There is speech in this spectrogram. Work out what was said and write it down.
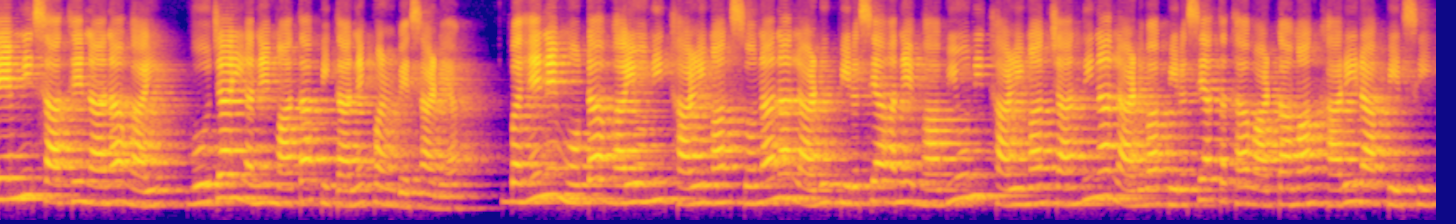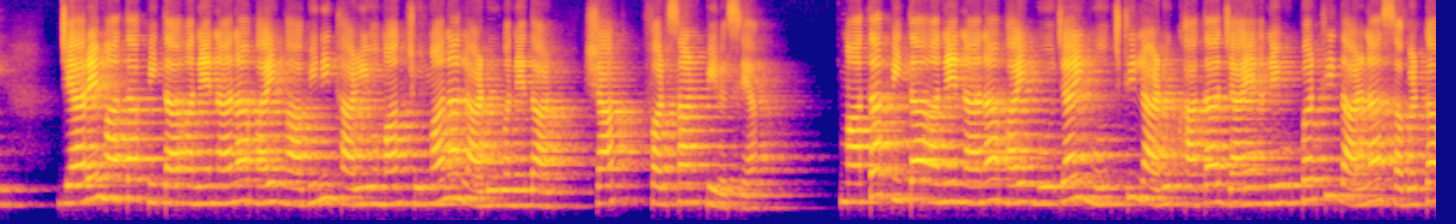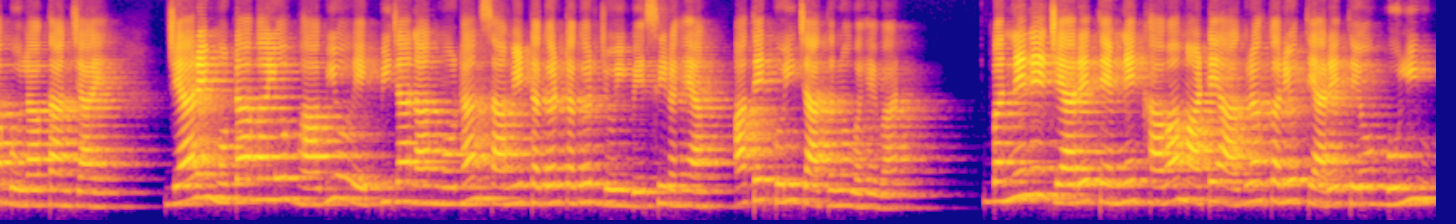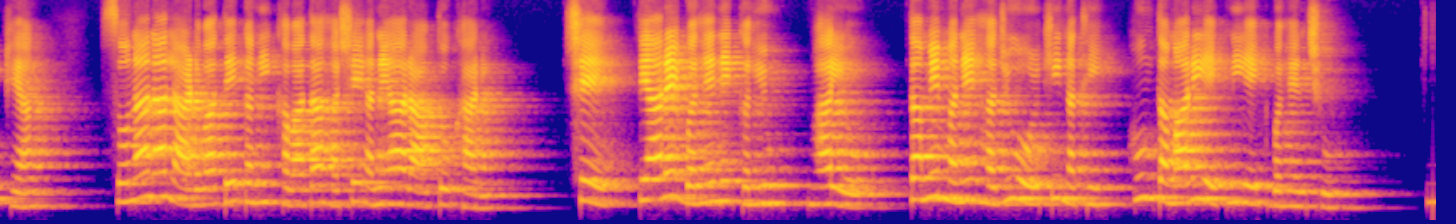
તેમની સાથે નાના ભાઈ ભોજાઈ અને માતા પિતાને પણ બેસાડ્યા. બહેને મોટા ભાઈઓની થાળીમાં સોનાના લાડુ પીરસ્યા અને ભાભીઓની થાળીમાં ચાંદીના લાડવા પીરસ્યા તથા વાટકામાં ખારી રા પીરસી. જ્યારે માતા પિતા અને નાના ભાઈ ભાભીની થાળીઓમાં ચૂરમાના લાડુ અને દાળ, શાક, ફરસાણ પીરસ્યા. માતા પિતા અને નાના ભાઈ ભોજાઈ મોજથી લાડુ ખાતા જાય અને ઉપરથી દાળના સબડકા બોલાવતા જાય. જ્યારે મોટા ભાઈઓ ભાભીઓ એકબીજાના મોઢા સામે ટગર ટગર જોઈ બેસી રહ્યા, આ તે કોઈ જાતનો વહેવાર બંનેને જ્યારે તેમને ખાવા માટે આગ્રહ કર્યો ત્યારે તેઓ બોલી ઉઠ્યા, સોનાના લાડવા તે કની ખવાતા હશે અને આ રાવ તો ખારી. છે, ત્યારે બહેને કહ્યું, ભાઈઓ, તમે મને હજુ ઓળખી નથી, હું તમારી એકની એક બહેન છું.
